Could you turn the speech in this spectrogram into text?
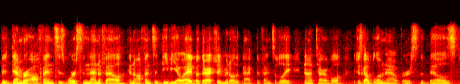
The Denver offense is worse than the NFL in offensive DVOA, but they're actually middle of the pack defensively. Not terrible. They just got blown out versus the Bills,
